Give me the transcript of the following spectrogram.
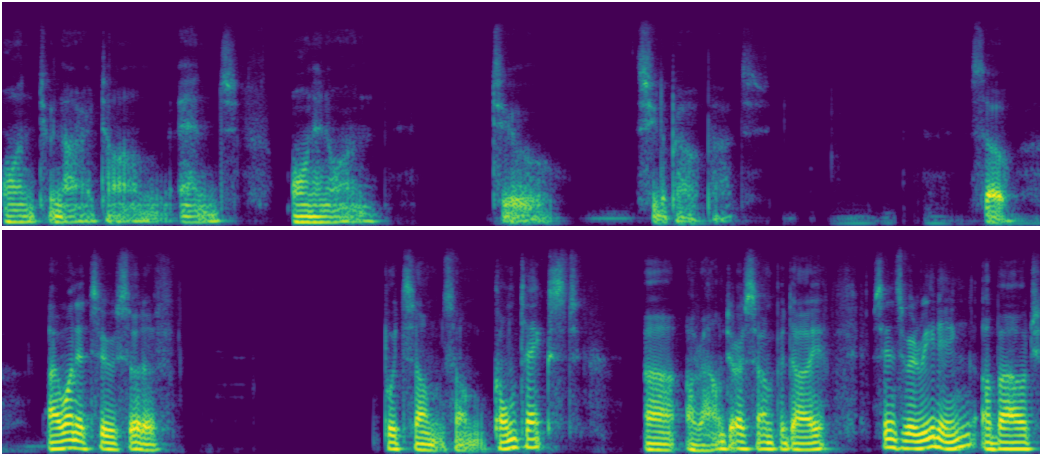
on to Narottam and on and on to Srila Prabhupada. So I wanted to sort of put some, some context uh, around our since we're reading about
